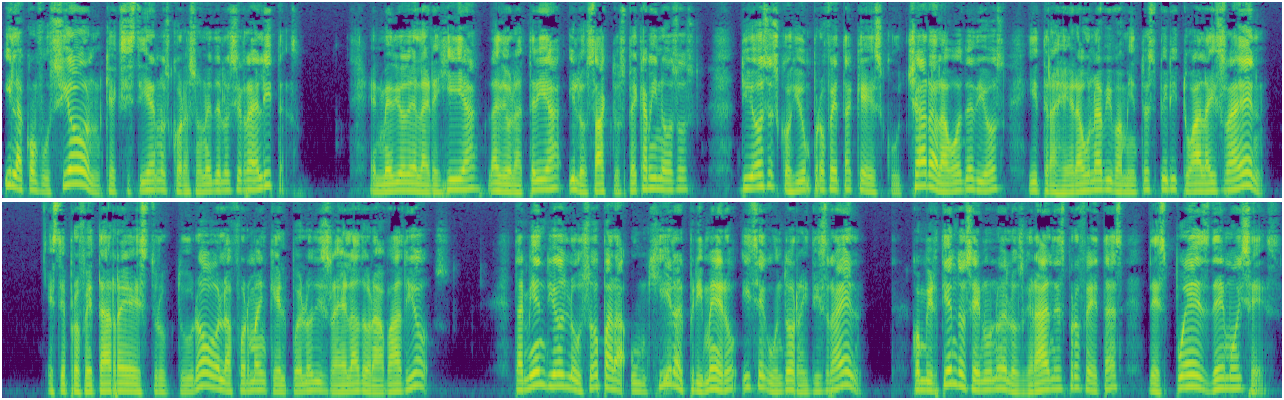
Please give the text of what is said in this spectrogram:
y la confusión que existía en los corazones de los israelitas. En medio de la herejía, la idolatría y los actos pecaminosos, Dios escogió un profeta que escuchara la voz de Dios y trajera un avivamiento espiritual a Israel. Este profeta reestructuró la forma en que el pueblo de Israel adoraba a Dios. También Dios lo usó para ungir al primero y segundo rey de Israel convirtiéndose en uno de los grandes profetas después de Moisés.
